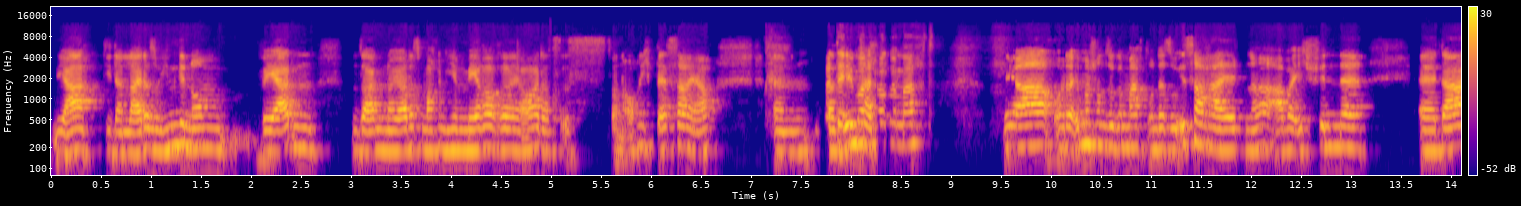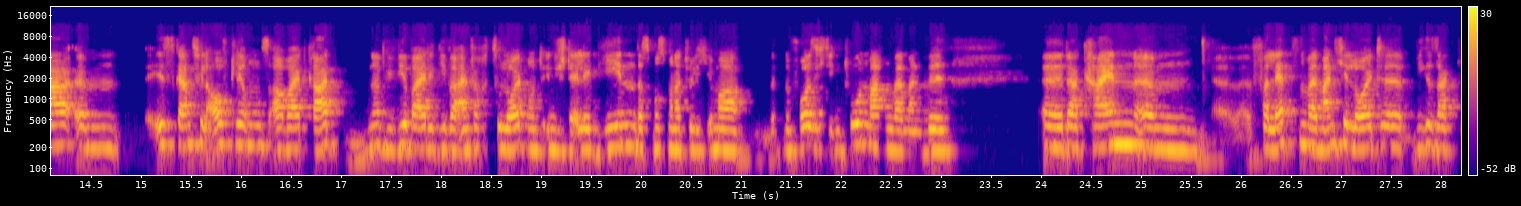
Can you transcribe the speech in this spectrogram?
ja, die dann leider so hingenommen werden und sagen, naja, das machen hier mehrere, ja, das ist dann auch nicht besser, ja. Ähm, Hat er immer halt, schon gemacht? Ja, oder immer schon so gemacht und so ist er halt, ne? Aber ich finde, äh, da ähm, ist ganz viel Aufklärungsarbeit, gerade ne, wie wir beide, die wir einfach zu Leuten und in die Stelle gehen. Das muss man natürlich immer mit einem vorsichtigen Ton machen, weil man will äh, da keinen ähm, äh, verletzen, weil manche Leute, wie gesagt,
